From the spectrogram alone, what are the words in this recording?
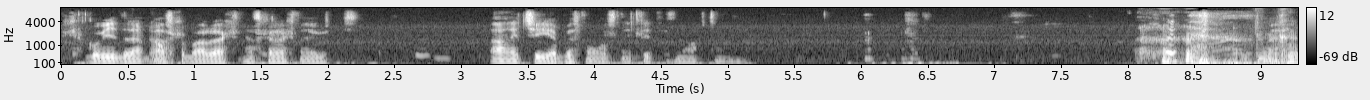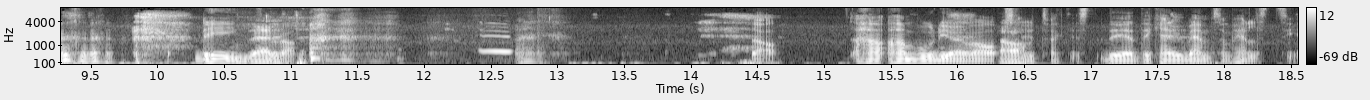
Vi kan gå vidare. Ja. Jag ska bara räkna, jag ska räkna ut Anichebes målsnitt lite snabbt. Det är inte det är bra. Ja. Han, han, borde ju vara absolut ja. faktiskt. Det, det, kan ju vem som helst se.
